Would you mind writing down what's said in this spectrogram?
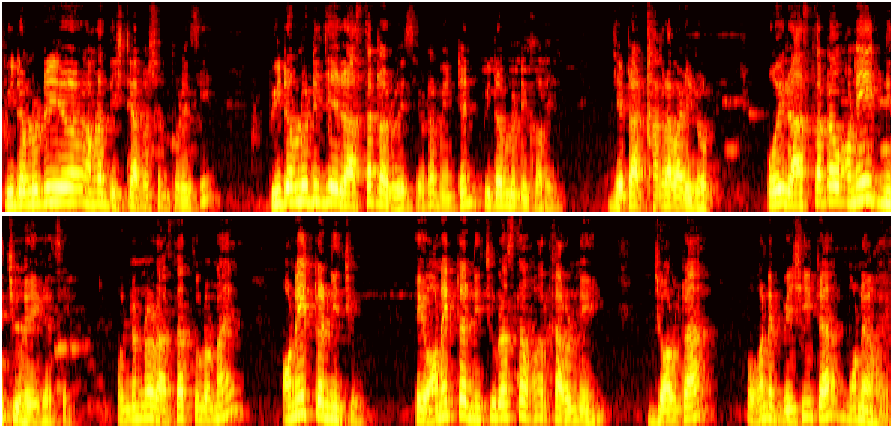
পিডব্লিউডিও আমরা দৃষ্টি আকর্ষণ করেছি। পিডব্লিউডি যে রাস্তাটা রয়েছে, ওটা মেনটেন পিডব্লিউডি করে, যেটা খাগড়াবাড়ি রোড ওই রাস্তাটাও অনেক নিচু হয়ে গেছে। অন্যান্য রাস্তার তুলনায় অনেকটা নিচু। এই অনেকটা নিচু রাস্তা হওয়ার কারণেই জলটা ওখানে বেশিটা মনে হয়।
